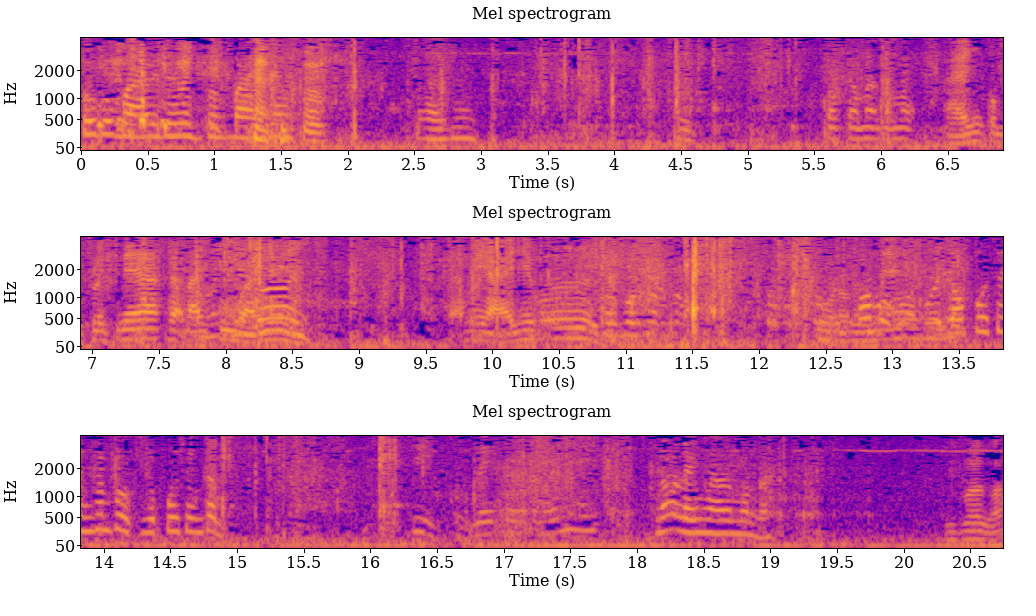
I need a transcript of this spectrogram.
Cô cô bài rồi, cô bài rồi. Bài rồi. Có camera, camera. Anh complete nè, ra đây khu. อ๋อ ตุ๊กบายเลยตุ๊กบายเลยบายเลยตุ๊กกำลังกำลัง Anh complete nè, cả đại phu ấy này. Cả mày ấy như ơi. ก็บอกว่าโยปูเซนกันปุ๊บโยปูเซนกันน่าเล็งมาหมดนะ Đi vơ quá.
